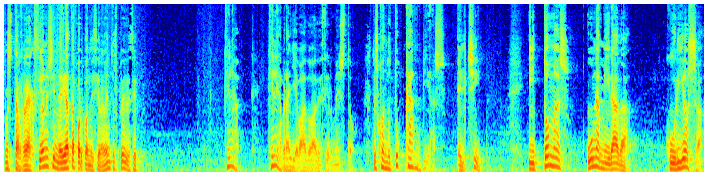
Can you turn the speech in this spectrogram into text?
nuestra reacción es inmediata por condicionamientos previos, decir, ¿qué le, ¿qué le habrá llevado a decirme esto? Entonces, cuando tú cambias el chip y tomas una mirada curiosa,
